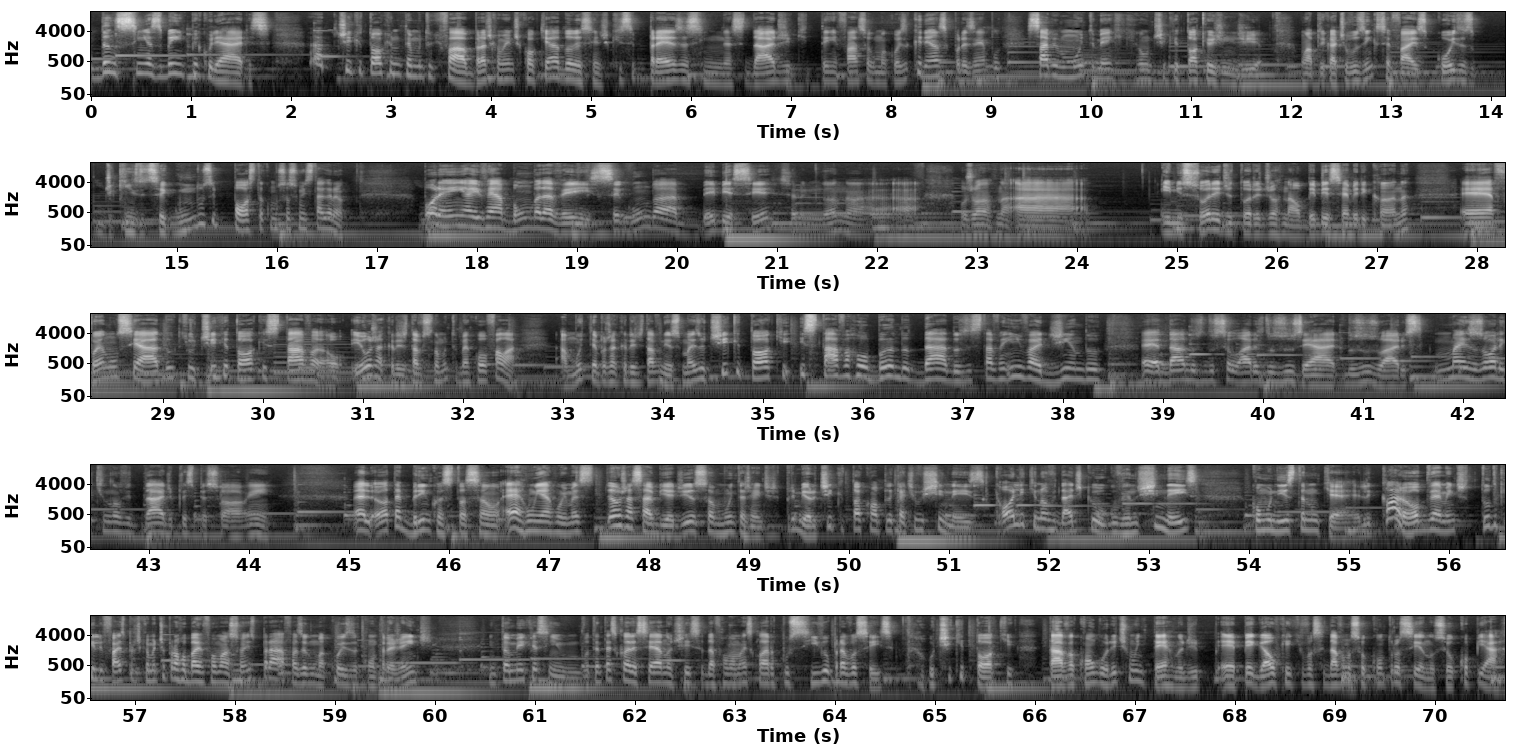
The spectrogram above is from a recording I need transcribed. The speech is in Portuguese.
dancinhas bem peculiares. A TikTok não tem muito o que falar. Praticamente qualquer adolescente que se preze assim na cidade, que tem, faça alguma coisa, criança, por exemplo, sabe muito bem o que é um TikTok hoje em dia. Um aplicativozinho que você faz coisas de 15 segundos e posta como se fosse um Instagram. Porém, aí vem a bomba da vez. Segundo a BBC, se eu não me engano, a, a, a emissora editora de jornal BBC americana, é, foi anunciado que o TikTok estava. Eu já acreditava, isso não muito bem é que eu vou falar. Há muito tempo eu já acreditava nisso, mas o TikTok estava roubando dados, estava invadindo é, dados dos celulares dos usuários, dos usuários. Mas olha que novidade para esse pessoal, hein? Velho, eu até brinco com a situação. É ruim, é ruim, mas eu já sabia disso há muita gente. Primeiro, o TikTok é um aplicativo chinês. Olha que novidade que o governo chinês comunista não quer. Ele, claro, obviamente, tudo que ele faz praticamente é para roubar informações para fazer alguma coisa contra a gente. Então, meio que assim, vou tentar esclarecer a notícia da forma mais clara possível para vocês. O TikTok tava com um algoritmo interno de é, pegar o que, que você dava no seu Ctrl-C, no seu copiar.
